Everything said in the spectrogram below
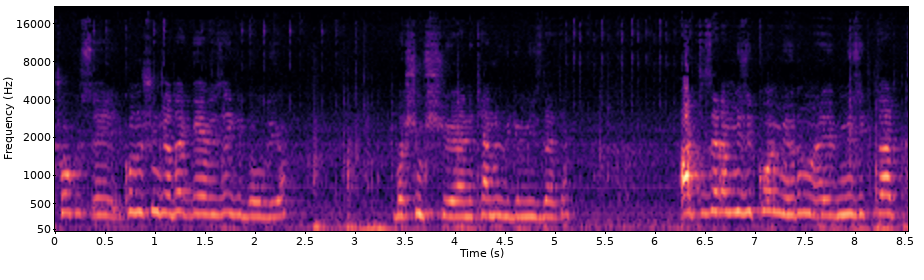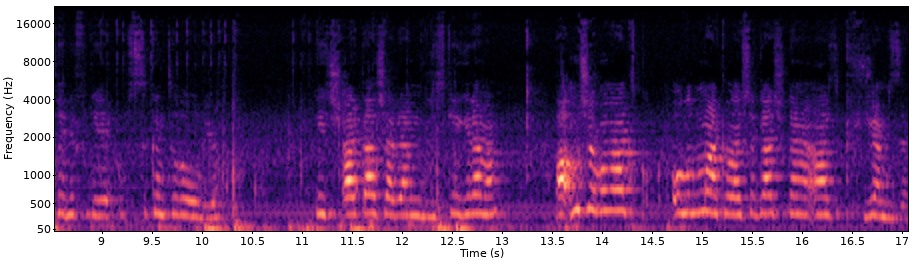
Çok e, konuşunca da geveze gibi oluyor. Başım şişiyor yani kendi videomu izlerken. Artık zaten müzik koymuyorum. E, müzikler telifli, sıkıntılı oluyor. Hiç arkadaşlar yani riske giremem. 60 abone artık olalım arkadaşlar. Gerçekten artık küseceğim size.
